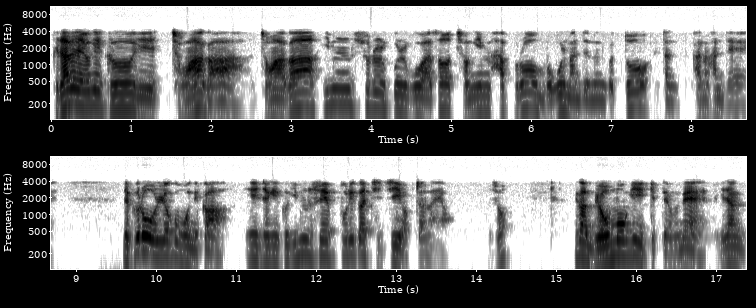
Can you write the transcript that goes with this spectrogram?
그 다음에 여기 그 정화가 정화가 임수를 끌고 와서 정임합으로 목을 만드는 것도 일단 가능한데 근데 끌어올려고 보니까 이 저기 그 임수의 뿌리가 지지에 없잖아요. 그죠? 그러니까 묘목이 있기 때문에 그냥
